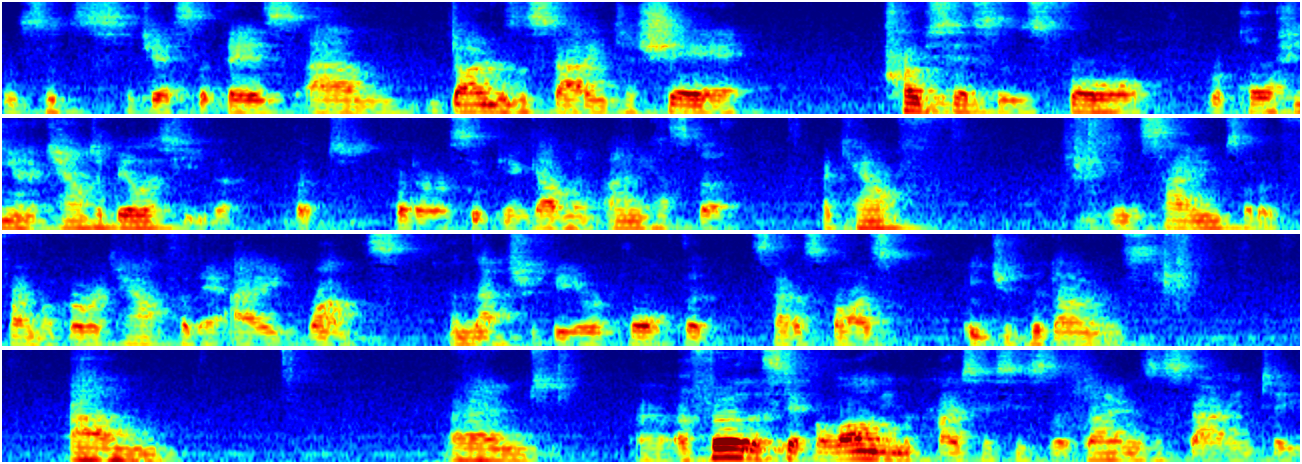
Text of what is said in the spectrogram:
would suggest that there's um, donors are starting to share processes for reporting and accountability that, that, that a recipient government only has to account f- using the same sort of framework or account for their aid once, and that should be a report that satisfies each of the donors. Um, and a further step along in the process is that donors are starting to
